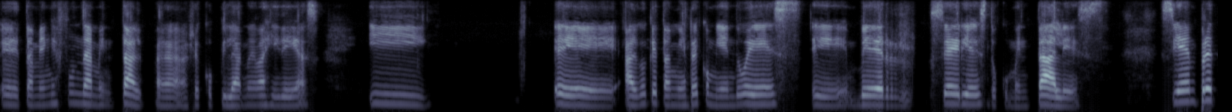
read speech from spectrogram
eh, también es fundamental para recopilar nuevas ideas. Y eh, algo que también recomiendo es eh, ver series documentales. Siempre,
